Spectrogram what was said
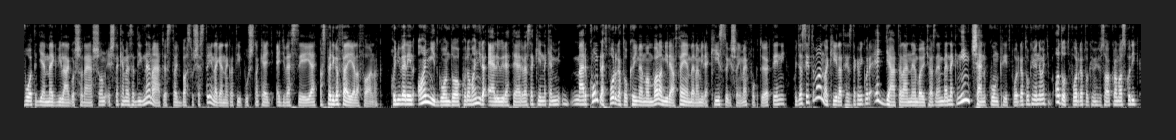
volt egy ilyen megvilágosodásom, és nekem ez eddig nem állt össze, hogy basszus, ez tényleg ennek a típusnak egy, egy veszélye, az pedig a fejjel a falnak hogy mivel én annyit gondolkodom, annyira előre tervezek, én nekem már komplet forgatókönyvem van valamire a fejemben, amire készülök, és ami meg fog történni, hogy azért vannak élethelyzetek, amikor egyáltalán nem baj, hogyha az embernek nincsen konkrét forgatókönyv, hanem egy adott forgatókönyvhez alkalmazkodik,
